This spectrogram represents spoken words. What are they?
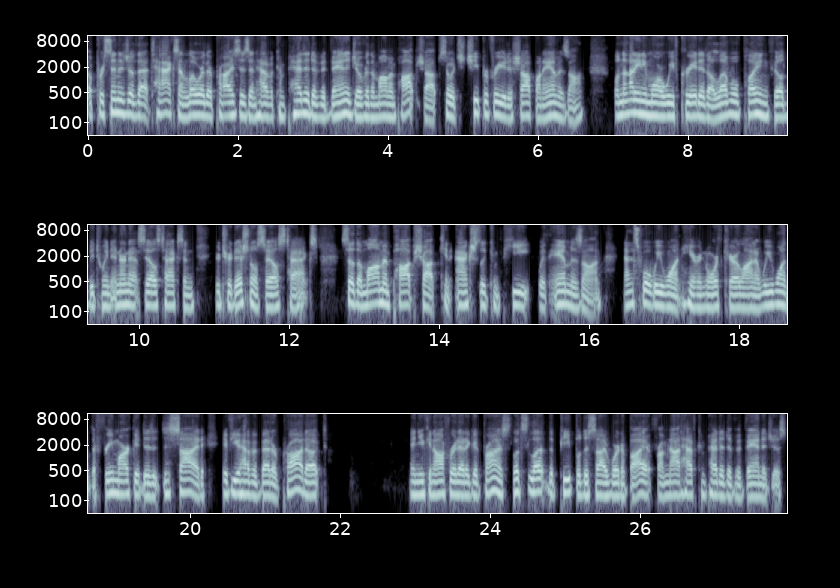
a percentage of that tax and lower their prices and have a competitive advantage over the mom and pop shop. So it's cheaper for you to shop on Amazon. Well, not anymore. We've created a level playing field between internet sales tax and your traditional sales tax. So the mom and pop shop can actually compete with Amazon. That's what we want here in North Carolina. We want the free market to decide if you have a better product and you can offer it at a good price. Let's let the people decide where to buy it from, not have competitive advantages.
